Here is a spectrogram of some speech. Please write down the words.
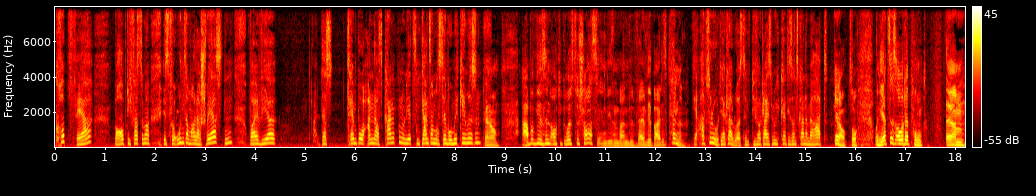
Kopf her, behaupte ich fast immer, ist für uns am allerschwersten, weil wir das Tempo anders kannten und jetzt ein ganz anderes Tempo mitgehen müssen. Genau. Aber wir sind auch die größte Chance in diesem Wandel, weil wir beides kennen. Ja, absolut. Ja klar, du hast die Vergleichsmöglichkeit, die sonst keiner mehr hat. Genau, so. Und jetzt ist aber der Punkt. Ähm,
